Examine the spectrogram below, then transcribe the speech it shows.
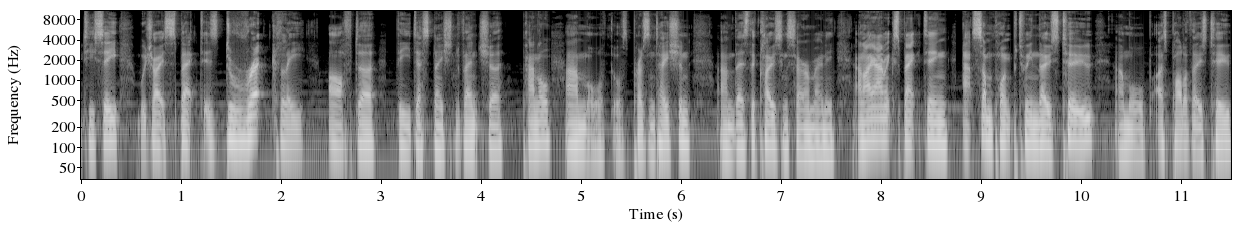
UTC, which I expect is directly after the Destination Adventure panel um, or, or presentation. Um, there's the closing ceremony, and I am expecting at some point between those two, um, or as part of those two,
